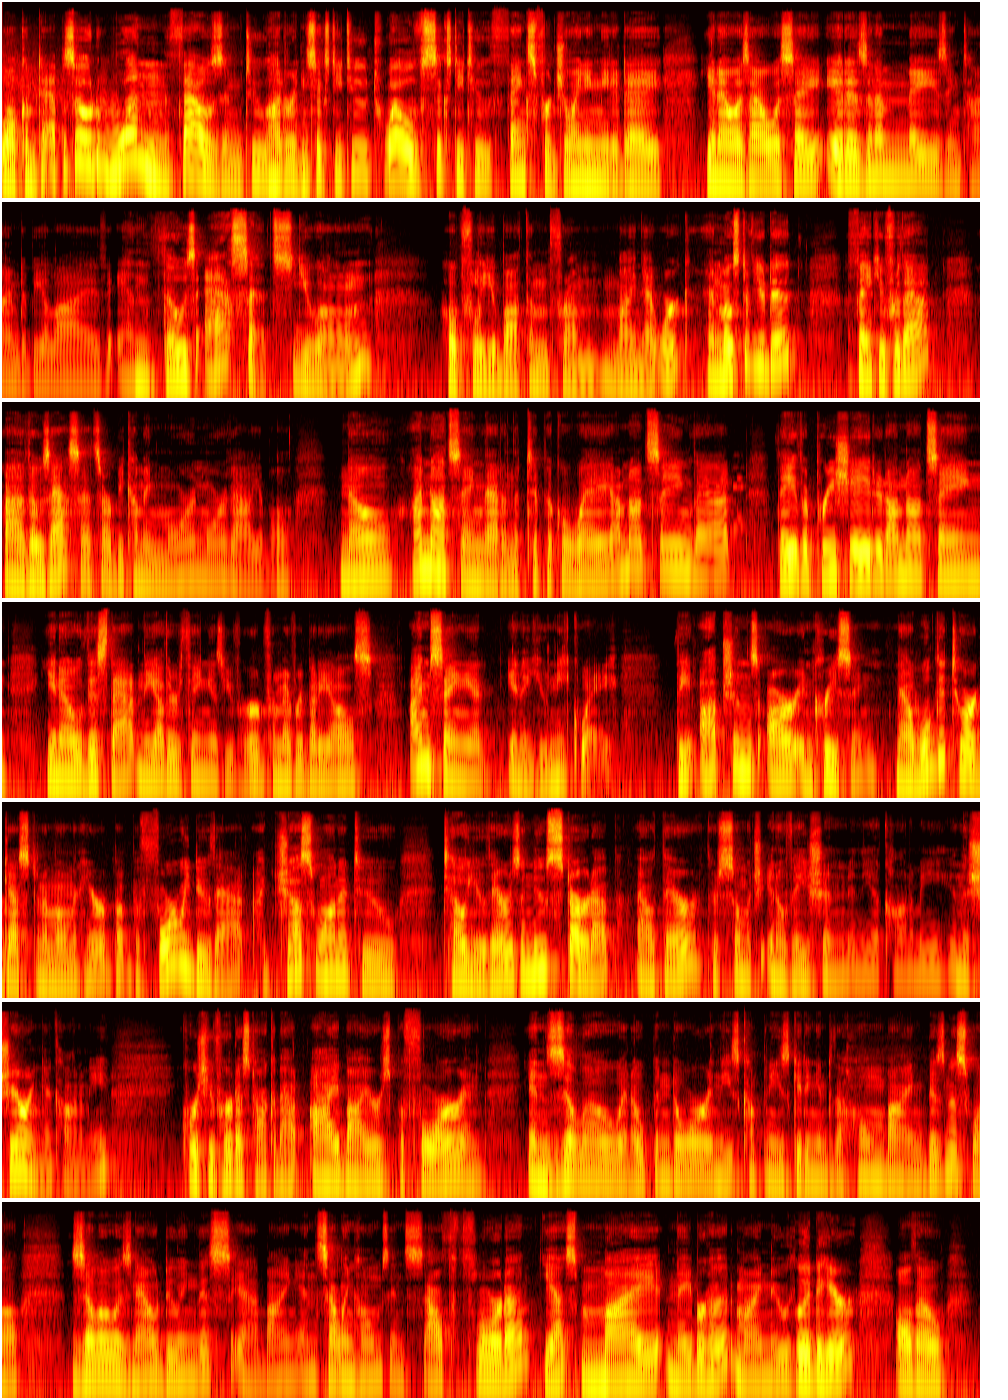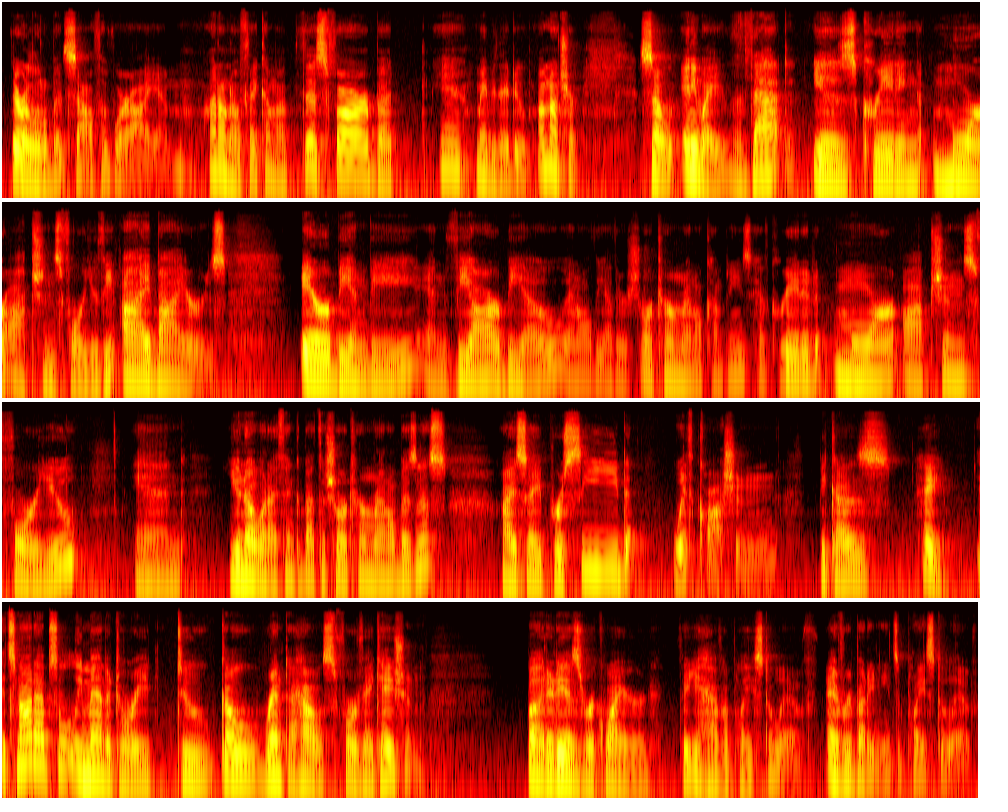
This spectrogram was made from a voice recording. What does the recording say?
Welcome to episode 1262, 1262. Thanks for joining me today. You know, as I always say, it is an amazing time to be alive. And those assets you own, hopefully you bought them from my network, and most of you did. Thank you for that. Uh, those assets are becoming more and more valuable. No, I'm not saying that in the typical way. I'm not saying that they've appreciated. I'm not saying, you know, this, that, and the other thing as you've heard from everybody else. I'm saying it in a unique way the options are increasing. Now, we'll get to our guest in a moment here, but before we do that, I just wanted to tell you there is a new startup out there. There's so much innovation in the economy, in the sharing economy. Of course, you've heard us talk about iBuyers before and and Zillow and Opendoor and these companies getting into the home buying business. Well, Zillow is now doing this, uh, buying and selling homes in South Florida. Yes, my neighborhood, my new hood here, although they're a little bit south of where I am. I don't know if they come up this far, but yeah, maybe they do. I'm not sure. So, anyway, that is creating more options for you. The iBuyers, Airbnb and VRBO, and all the other short term rental companies have created more options for you. And you know what I think about the short term rental business. I say proceed with caution because, hey, it's not absolutely mandatory to go rent a house for vacation, but it is required that you have a place to live. Everybody needs a place to live.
